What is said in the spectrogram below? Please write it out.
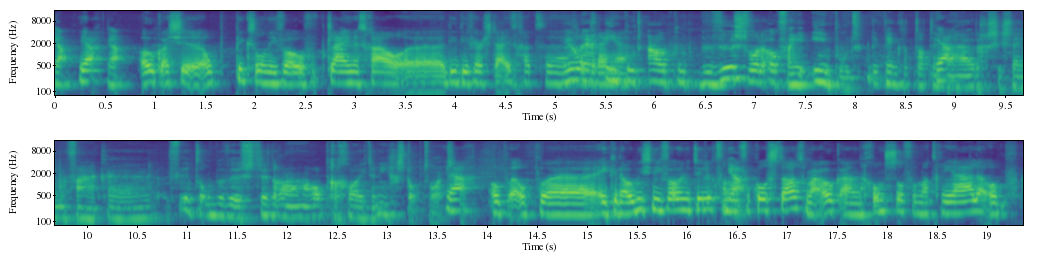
Ja, Ja, ja. ook als je op pixelniveau of op kleine schaal eh, die diversiteit gaat, eh, Heel gaat erg input-output, bewust worden ook van je input. Ik denk dat dat in Ja. de huidige systemen vaak eh, veel te onbewust er allemaal opgegooid en ingestopt wordt. Ja, op, op economisch niveau natuurlijk, van Ja. hoeveel kost dat. Maar ook aan grondstoffen, materialen, op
